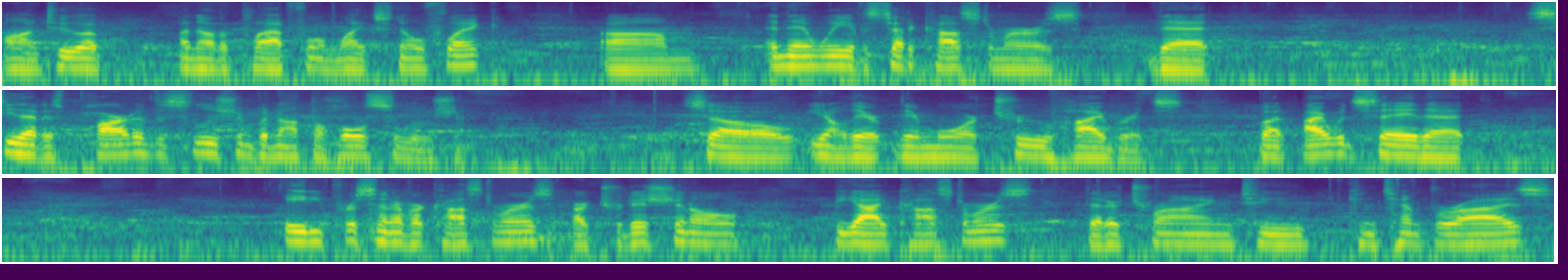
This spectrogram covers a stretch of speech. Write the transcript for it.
onto a, another platform like Snowflake. Um, and then we have a set of customers that see that as part of the solution but not the whole solution. So, you know, they're, they're more true hybrids. But I would say that 80% of our customers are traditional BI customers that are trying to contemporize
